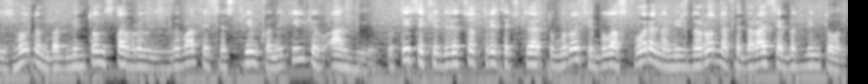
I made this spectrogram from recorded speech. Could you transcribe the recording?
Згодом бадмінтон став розвиватися стрімко не тільки в Англії. У 1934 році була створена Міжнародна федерація бадмінтону.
